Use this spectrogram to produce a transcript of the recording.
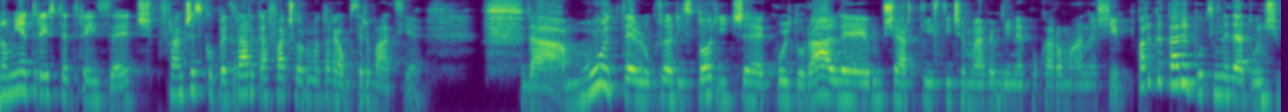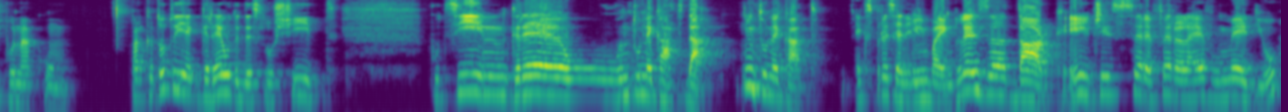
1330, Francesco Petrarca face următoarea observație. Da, multe lucrări istorice, culturale și artistice mai avem din epoca romană și parcă tare puține de atunci și până acum. Parcă totul e greu de deslușit, puțin, greu, întunecat, da, întunecat. Expresia din limba engleză, Dark Ages, se referă la evul mediu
